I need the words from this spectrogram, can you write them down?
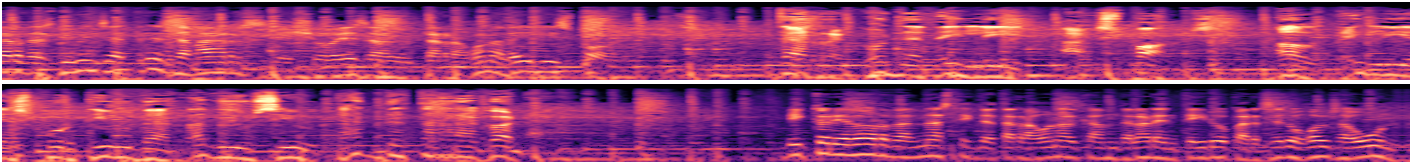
la tarda, és diumenge 3 de març i això és el Tarragona Daily Sport. Tarragona Daily Esports, el daily esportiu de Ràdio Ciutat de Tarragona. Victòria d'or del Nàstic de Tarragona al camp de l'Arenteiro per 0 gols a 1.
